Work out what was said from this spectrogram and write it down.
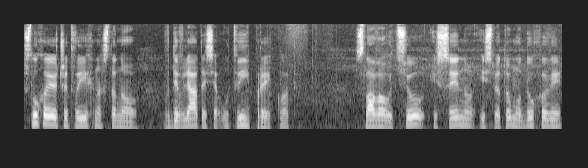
слухаючи Твоїх настанов, вдивлятися у Твій приклад. Слава Отцю і Сину, і Святому Духові,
